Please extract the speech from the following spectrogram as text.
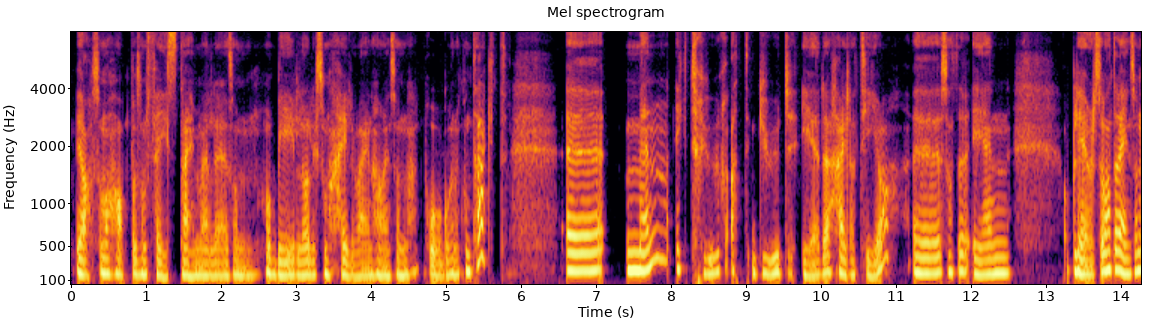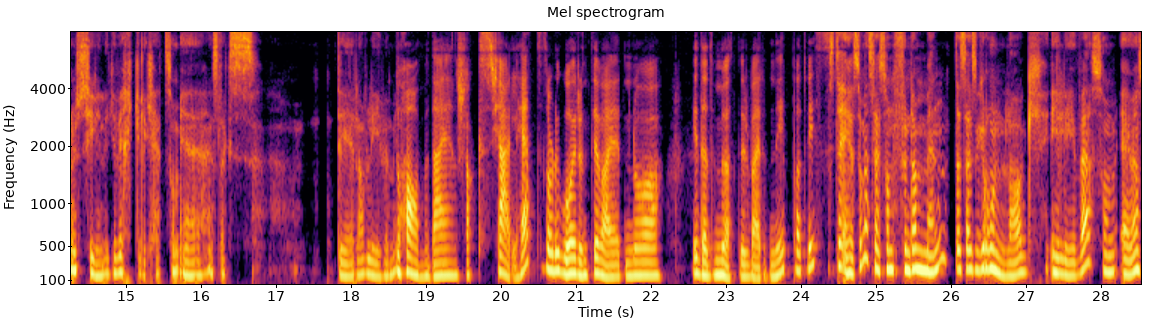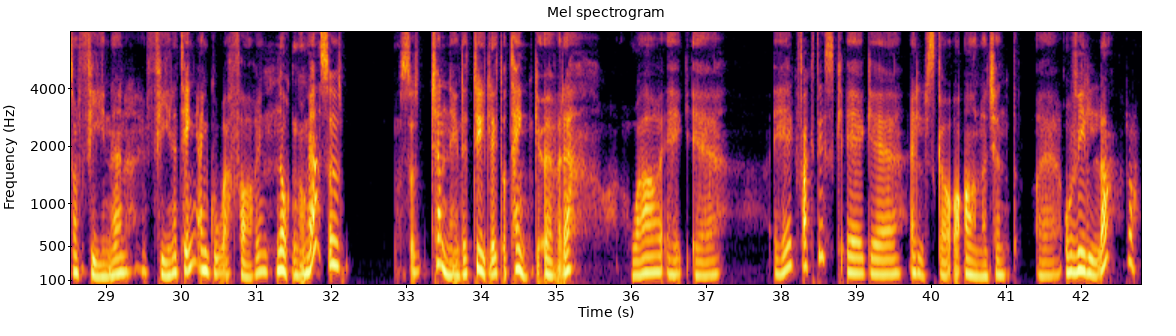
Ja, som å ha på sånn FaceTime eller sånn mobil og liksom hele veien har en sånn pågående kontakt. Eh, men jeg tror at Gud er der hele tida, sånn at det er en opplevelse av at det er en sånn usynlig virkelighet som er en slags del av livet mitt. Du har med deg en slags kjærlighet når du går rundt i verden og i det du møter verden i, på et vis? Det er som et slags sånn fundament, et slags grunnlag i livet, som er jo en sånn fine, fine ting, en god erfaring. Noen ganger så, så kjenner jeg det tydelig og tenker over det. Wow, jeg er jeg, faktisk. Jeg er elska og anerkjent eh, og villa, da.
